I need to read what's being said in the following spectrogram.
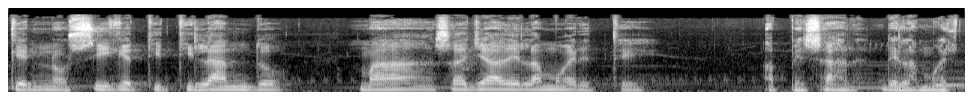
que nos sigue titilando más allá de la muerte, a pesar de la muerte.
